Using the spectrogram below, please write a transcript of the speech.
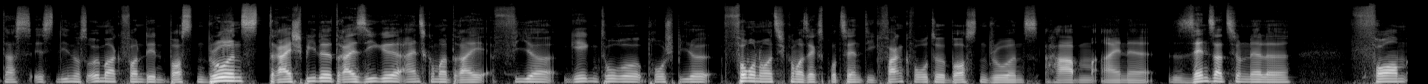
Das ist Linus Ulmark von den Boston Bruins. Drei Spiele, drei Siege, 1,34 Gegentore pro Spiel, 95,6 Prozent die Fangquote. Boston Bruins haben eine sensationelle Form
